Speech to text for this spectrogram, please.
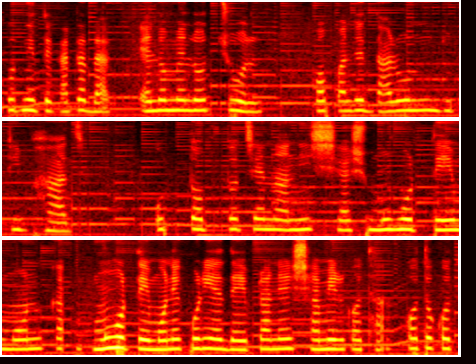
পুতনিতে কাটা দাগ, এলোমেলো চুল, কপালে দারুণ দুটি ভাঁজ, উত্তপ্ত চেনা নিঃশ্বাস মুহূর্তে মন মুহূর্তে মনে করিয়ে দেয় প্রাণের স্বামীর কথা। কত কত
